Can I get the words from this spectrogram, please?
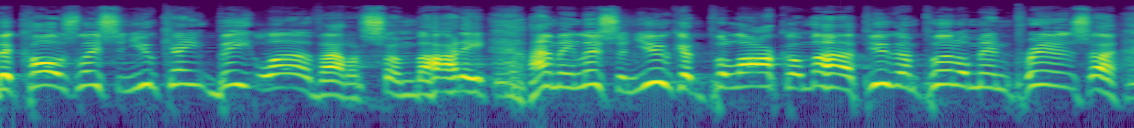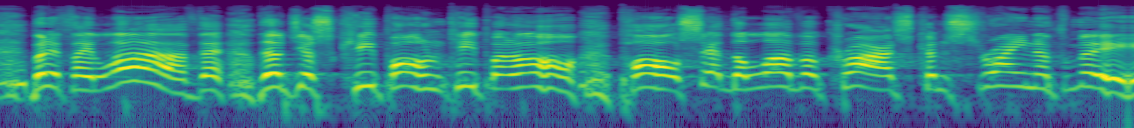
Because, listen, you can't beat love out of somebody. I mean, listen, you can lock them up, you can put them in prison, but if they love, they, they'll just keep on, keep it on. Paul said, The love of Christ constraineth me.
